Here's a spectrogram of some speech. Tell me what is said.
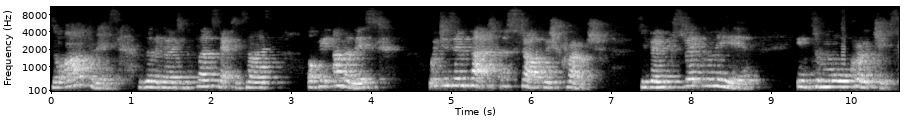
So after this, we're going to go into the first exercise of the other list, which is in fact a starfish crunch. So you're going straight from here into more crunches.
